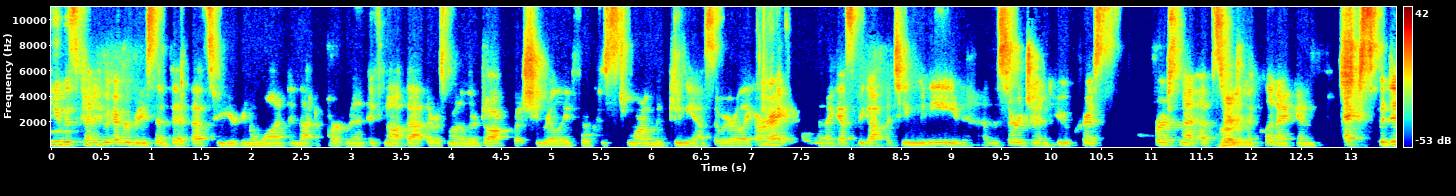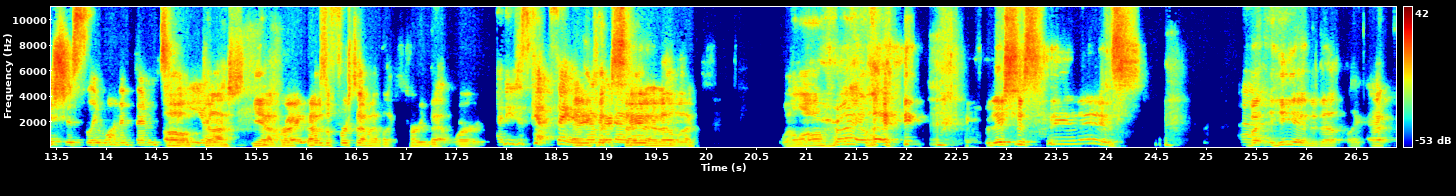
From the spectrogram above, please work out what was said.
he was kind of who everybody said that that's who you're going to want in that department. If not that there was one other doc but she really focused more on leukemia. So we were like all right well, then i guess we got the team we need and the surgeon who chris first met upstairs right. in the clinic and expeditiously wanted them to oh gosh. Yeah right? That was the first time I'd like heard that word. And he just kept saying and it And he kept saying it and i'm like well all right like expeditiously it is. But um, he ended up like at,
